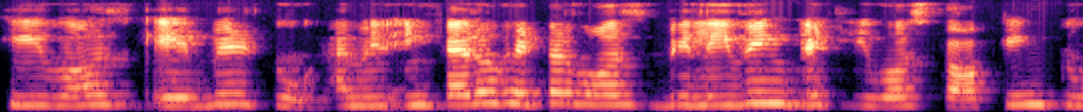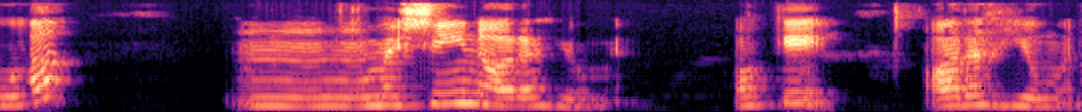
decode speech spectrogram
he was able to. I mean, interrogator was believing that he was talking to a um, machine or a human. Okay, or a human.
